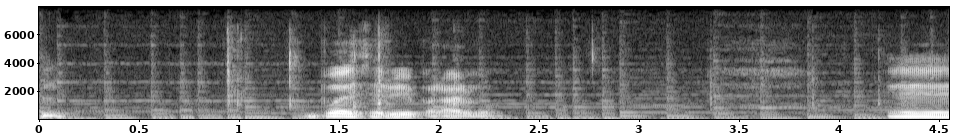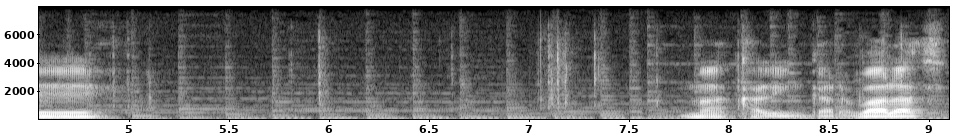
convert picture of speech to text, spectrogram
Puede servir para algo. Eh, más Kalincar balas.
